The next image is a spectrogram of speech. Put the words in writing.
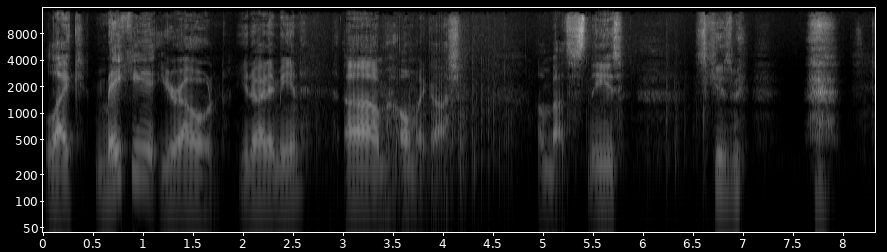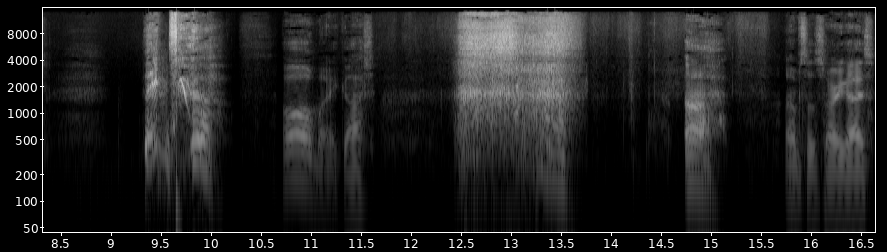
like making it your own. You know what I mean? Um, oh my gosh, I'm about to sneeze. Excuse me. oh my gosh. I'm so sorry, guys.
